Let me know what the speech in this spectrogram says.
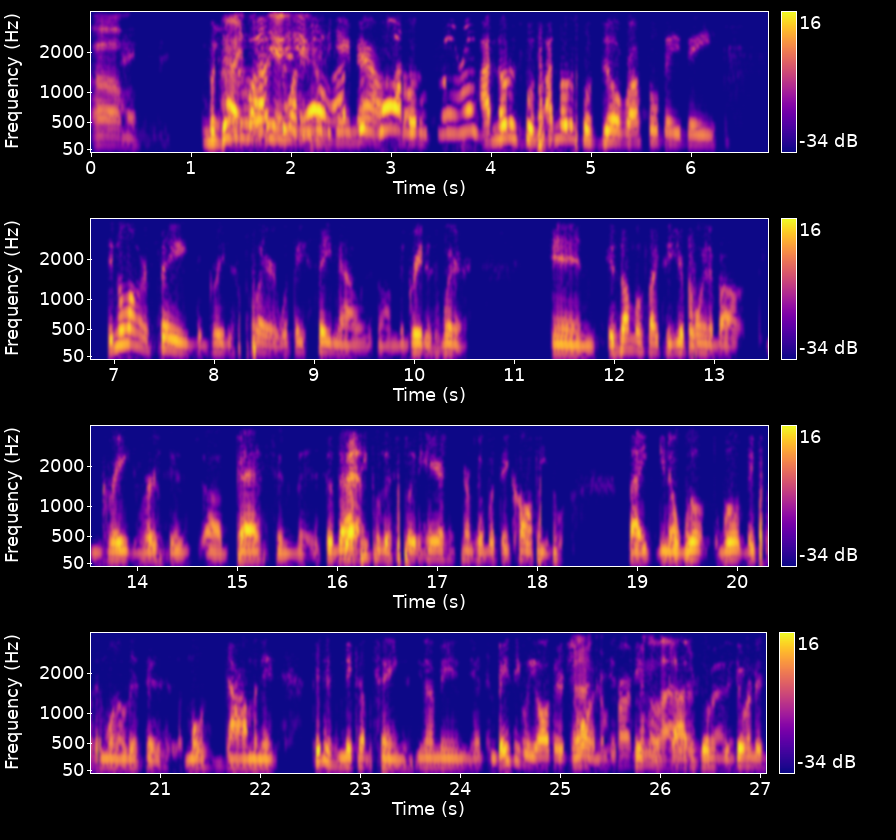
here. Um, But this All right, is why, so yeah, they yeah. play the game now. I noticed, I noticed with I noticed with Bill Russell, they they they no longer say the greatest player. What they say now is um the greatest winner, and it's almost like to your point about great versus uh best, and the, so there are people that split hairs in terms of what they call people. Like you know, Wilt Wilt they put him on a list as most dominant. They just make up things, you know what I mean? And basically, all they're Try to doing is taking those compartmentalize guys and doing, it- they're doing it.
